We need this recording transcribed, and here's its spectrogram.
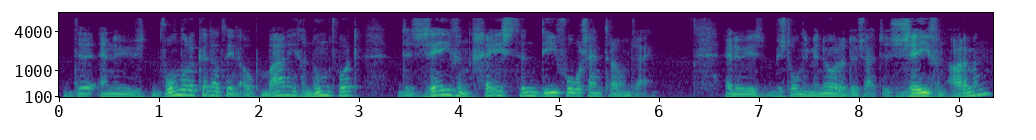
de, en nu is het wonderlijke dat in openbaring genoemd wordt de zeven geesten die voor zijn troon zijn. En nu is, bestond die menorah dus uit zeven armen.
